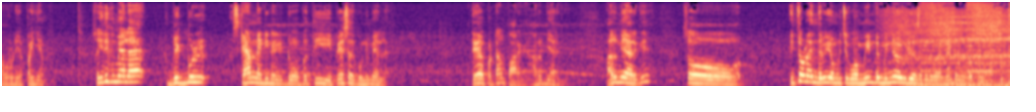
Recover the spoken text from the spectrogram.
அவருடைய பையன். ஸோ இதுக்கு மேலே big bull scam nineteen ninety டூவை பற்றி பேசுறதுக்கு ஒன்றுமே இல்லை. தேவைப்பட்டால் பாருங்கள் அருமையாக இருக்குது அருமையாக இருக்குது ஸோ இதோட இந்த வீடியோ முடிச்சுக்குவோம். மீண்டும் இன்னொரு வீடியோ சொல்லிட்டு வர நன்றி.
